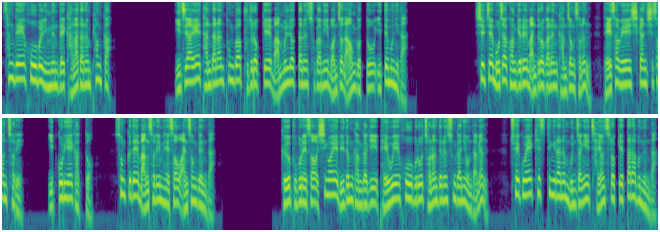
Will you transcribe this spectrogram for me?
상대의 호흡을 읽는 데 강하다는 평가. 이지아의 단단한 톤과 부드럽게 맞물렸다는 소감이 먼저 나온 것도 이 때문이다. 실제 모자 관계를 만들어가는 감정선은 대사 외의 시간 시선 처리, 입꼬리의 각도, 손끝의 망설임해서 완성된다. 그 부분에서 싱어의 리듬 감각이 배우의 호흡으로 전환되는 순간이 온다면 최고의 캐스팅이라는 문장이 자연스럽게 따라붙는다.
